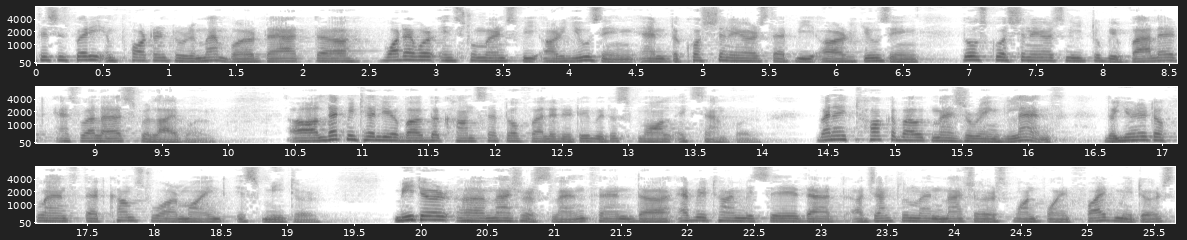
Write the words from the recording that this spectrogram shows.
this is very important to remember that uh, whatever instruments we are using and the questionnaires that we are using, those questionnaires need to be valid as well as reliable. Uh, let me tell you about the concept of validity with a small example. When I talk about measuring length, the unit of length that comes to our mind is meter. Meter uh, measures length, and uh, every time we say that a gentleman measures 1.5 meters,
